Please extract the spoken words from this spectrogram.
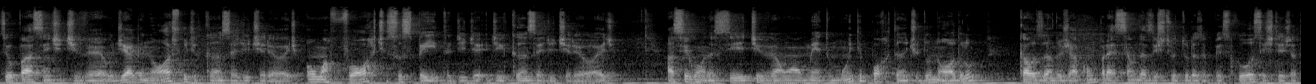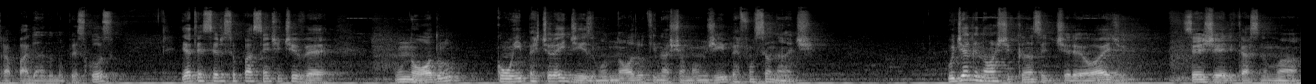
se o paciente tiver o diagnóstico de câncer de tireoide ou uma forte suspeita de, de, câncer de tireoide. A segunda, se tiver um aumento muito importante do nódulo. causando já compressão das estruturas do pescoço, esteja atrapalhando no pescoço. E a terceira, se o paciente tiver um nódulo com hipertireoidismo, um nódulo que nós chamamos de hiperfuncionante. O diagnóstico de câncer de tireoide, seja ele carcinoma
